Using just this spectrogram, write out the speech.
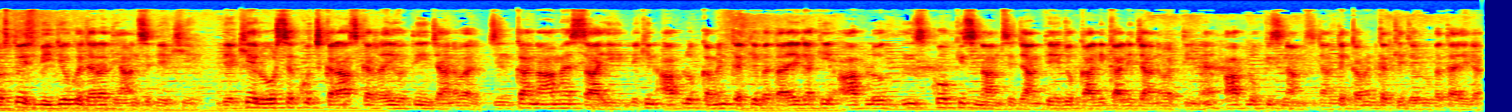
दोस्तों, इस वीडियो को जरा ध्यान से देखिए। देखिए, रोड से कुछ क्रॉस कर रही होती हैं जानवर, जिनका नाम है शाही। लेकिन आप लोग कमेंट करके बताइएगा कि आप लोग इसको किस नाम से जानते हैं, जो काली काली जानवर तीन है? आप लोग किस नाम से जानते हैं? कमेंट करके ज़रूर बताएगा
